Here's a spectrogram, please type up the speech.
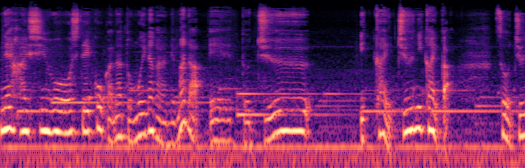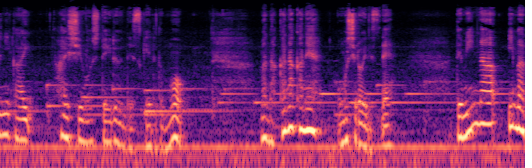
ね、配信をしていこうかなと思いながらねまだ、えーと、と1回12回か。そう12回配信をしているんですけれども、まあ、なかなかね面白いですね。でみんな今っ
